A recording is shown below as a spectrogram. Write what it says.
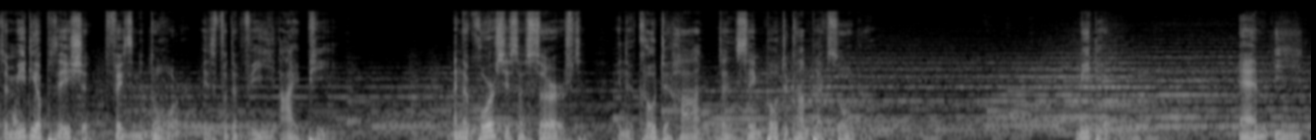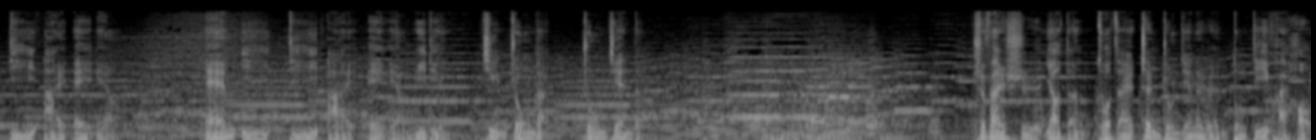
The medial position facing the door is for the VIP, and the courses are served in the cold to hot and simple to complex order. Medial M E D I A L M E D I A L medial 近中的中间的。 吃饭时要等坐在正中间的人动第一块后，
